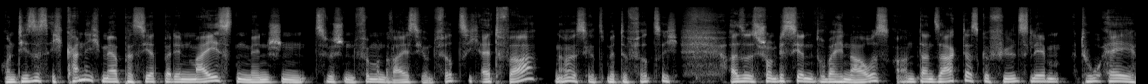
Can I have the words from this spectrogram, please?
Und dieses Ich kann nicht mehr passiert bei den meisten Menschen zwischen 35 und 40 etwa. Ne, ist jetzt Mitte 40. Also ist schon ein bisschen drüber hinaus. Und dann sagt das Gefühlsleben, du, ey,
